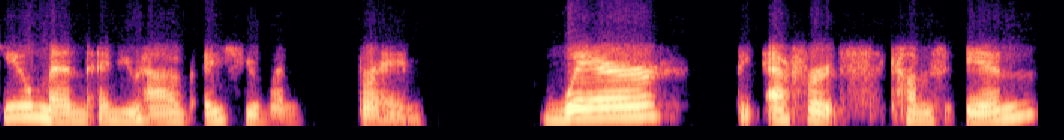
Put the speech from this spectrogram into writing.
human and you have a human brain. Where the effort comes in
